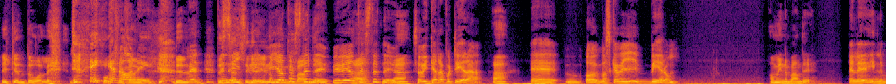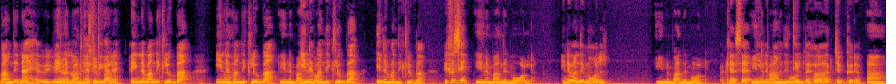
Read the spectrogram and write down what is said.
vilken dålig. Ingen aning. Det- men, det men säljs vi, ju grejer inom vi har testat innebandy. nu. Vi, vi har testat nu. Så vi kan rapportera. Ja, Eh, vad ska vi be om? om innebandy. Eller innebandy? Nej, vi vill ha något Innebandyklubba. häftigare. Innebandyklubba. Innebandyklubba. Innebandyboll. Innebandyklubba. Innebandyklubba. Vi får se. Innebandymål. Innebandymål. Innebandymål. Vad kan jag säga? Innebandytillbehör, typ. Ja.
